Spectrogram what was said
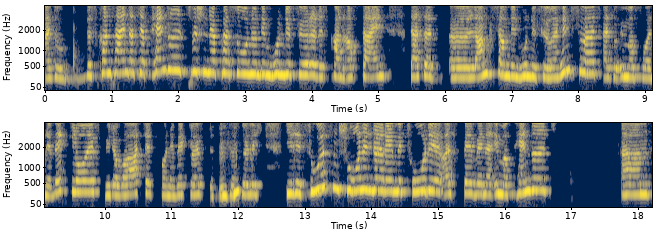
Also das kann sein, dass er pendelt zwischen der Person und dem Hundeführer. Das kann auch sein, dass er äh, langsam den Hundeführer hinführt, also immer vorne wegläuft, wieder wartet, vorne wegläuft. Das ist mhm. natürlich die ressourcenschonendere Methode, als wenn er immer pendelt. Ähm,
